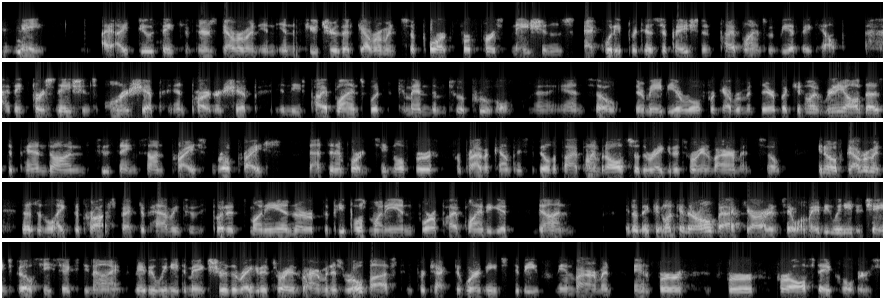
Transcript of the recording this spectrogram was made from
It. I, I do think if there's government in, in the future, that government support for First Nations equity participation in pipelines would be a big help. I think First Nations ownership and partnership in these pipelines would commend them to approval. Uh, and so there may be a role for government there. But you know, it really all does depend on two things on price, world price. That's an important signal for, for private companies to build a pipeline, but also the regulatory environment. So you know, if government doesn't like the prospect of having to put its money in or the people's money in for a pipeline to get done, you know, they can look in their own backyard and say, well, maybe we need to change Bill C 69. Maybe we need to make sure the regulatory environment is robust and protected where it needs to be for the environment and for, for, for all stakeholders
